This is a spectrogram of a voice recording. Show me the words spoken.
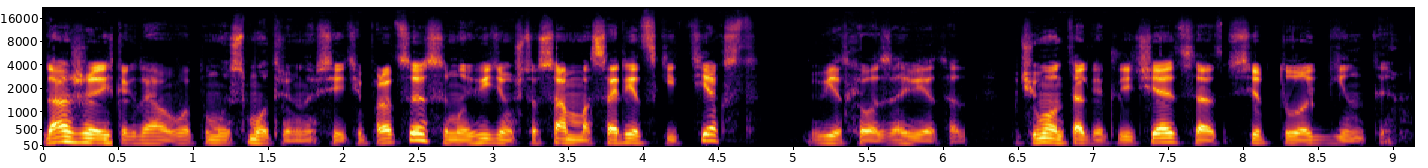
даже когда вот мы смотрим на все эти процессы, мы видим, что сам масоретский текст Ветхого Завета, почему он так отличается от септуагинты –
